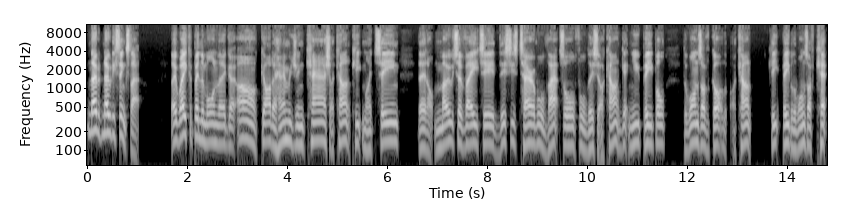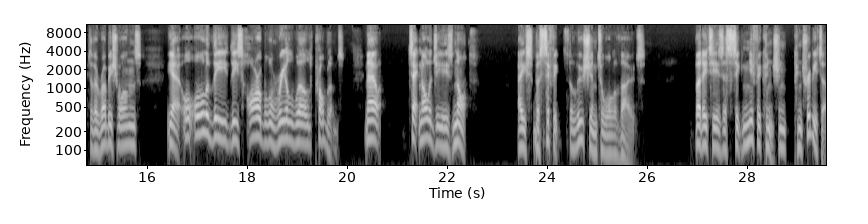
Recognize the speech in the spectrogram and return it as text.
no, nobody thinks that. They wake up in the morning, they go, Oh God, I'm hemorrhaging cash. I can't keep my team. They're not motivated. This is terrible. That's awful. This I can't get new people. The ones I've got, I can't keep people. The ones I've kept are the rubbish ones. Yeah, all, all of the these horrible real world problems. Now, technology is not a specific solution to all of those, but it is a significant contributor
